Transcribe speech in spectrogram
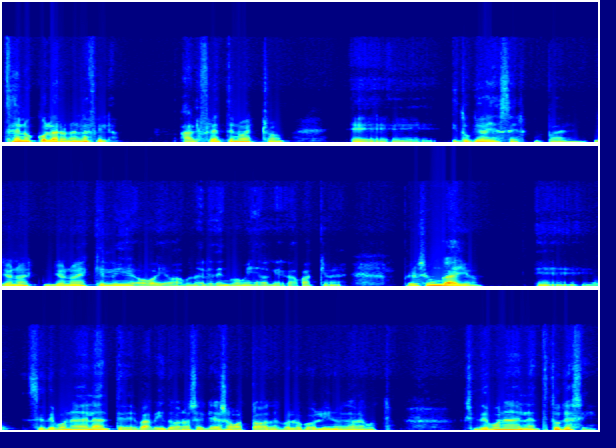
se nos colaron en la fila, al frente nuestro. Eh, ¿Y tú qué vas a hacer, compadre? Yo no es, yo no es que le diga, oye, le tengo miedo, que capaz que me... Pero si un gallo eh, se te pone adelante, papito, no sé qué, somos todos de Colo Colino y toda la cuestión. Si te pone adelante, ¿tú qué haces?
